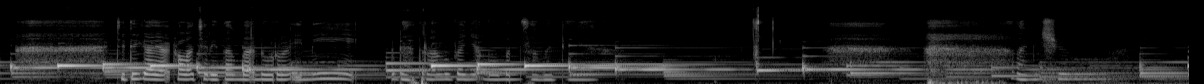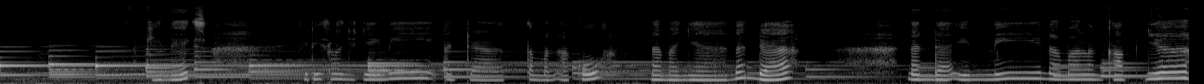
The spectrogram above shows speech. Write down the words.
Jadi kayak kalau cerita Mbak Nurul ini udah terlalu banyak momen sama dia. I miss you. Oke okay, next. Jadi selanjutnya ini ada teman aku namanya Nanda Nanda ini nama lengkapnya.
